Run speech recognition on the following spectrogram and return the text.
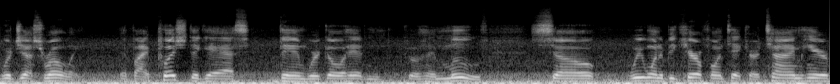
we're just rolling. If I push the gas, then we're go ahead and go ahead and move. So we want to be careful and take our time here.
